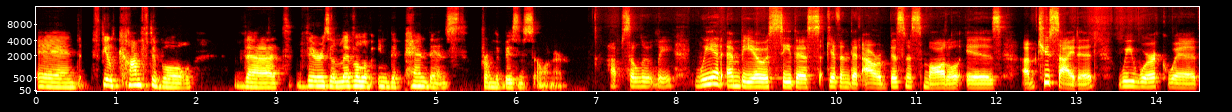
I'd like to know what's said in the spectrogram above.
and feel comfortable that there's a level of independence from the business owner Absolutely. We at MBO see this given that our business model is um, two sided. We work with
